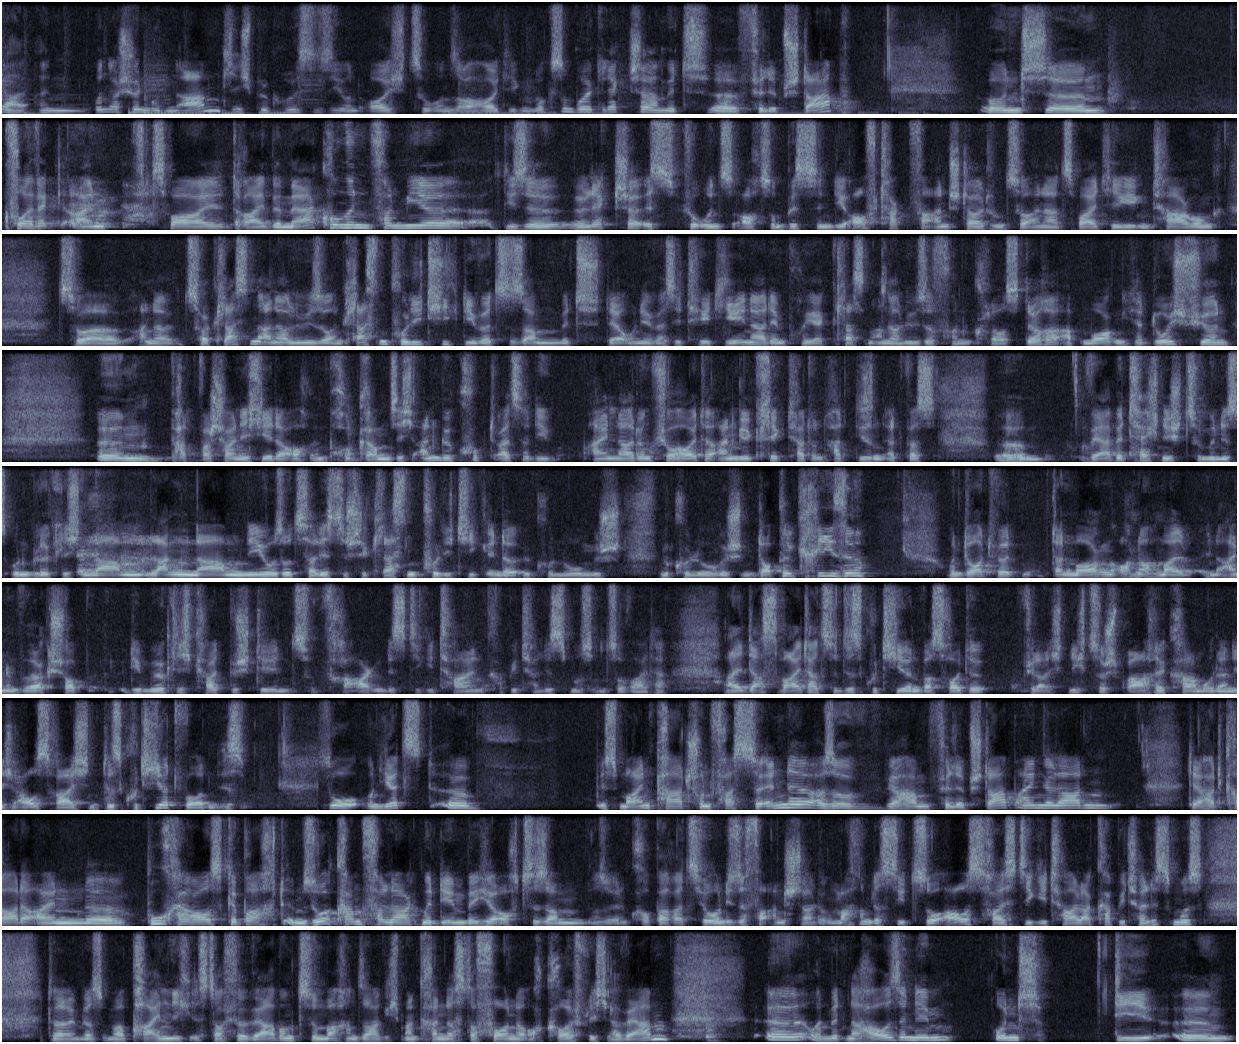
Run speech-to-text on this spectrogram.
Ja, einen wunderschönen guten Abend. Ich begrüße Sie und euch zu unserer heutigen Luxemburg-Lecture mit äh, Philipp Stab. Und ähm, vorweg ein, zwei, drei Bemerkungen von mir. Diese Lecture ist für uns auch so ein bisschen die Auftaktveranstaltung zu einer zweitägigen Tagung zur, zur Klassenanalyse und Klassenpolitik, die wir zusammen mit der Universität Jena, dem Projekt Klassenanalyse von Klaus Dörrer, ab morgen hier durchführen. Ähm, hat wahrscheinlich jeder auch im Programm sich angeguckt, als er die Einladung für heute angeklickt hat und hat diesen etwas ähm, werbetechnisch zumindest unglücklichen Namen, langen Namen neosozialistische Klassenpolitik in der ökonomisch-ökologischen Doppelkrise. Und dort wird dann morgen auch nochmal in einem Workshop die Möglichkeit bestehen, zu Fragen des digitalen Kapitalismus und so weiter, all das weiter zu diskutieren, was heute vielleicht nicht zur Sprache kam oder nicht ausreichend diskutiert worden ist. So, und jetzt äh, ist mein Part schon fast zu Ende. Also wir haben Philipp Stab eingeladen. Der hat gerade ein äh, Buch herausgebracht im Surkamp Verlag, mit dem wir hier auch zusammen, also in Kooperation, diese Veranstaltung machen. Das sieht so aus, heißt digitaler Kapitalismus. Da ihm das immer peinlich ist, dafür Werbung zu machen, sage ich, man kann das da vorne auch käuflich erwerben äh, und mit nach Hause nehmen. Und die äh,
